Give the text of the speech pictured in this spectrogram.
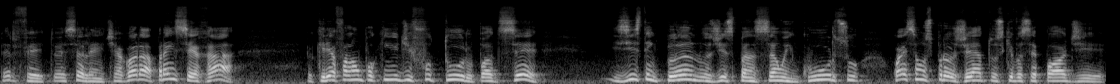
Perfeito, excelente. Agora, para encerrar, eu queria falar um pouquinho de futuro, pode ser? Existem planos de expansão em curso? Quais são os projetos que você pode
